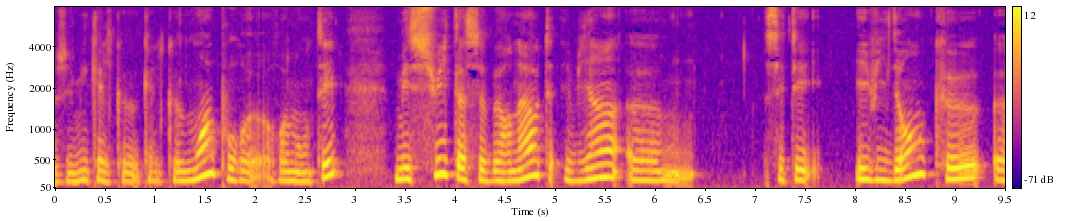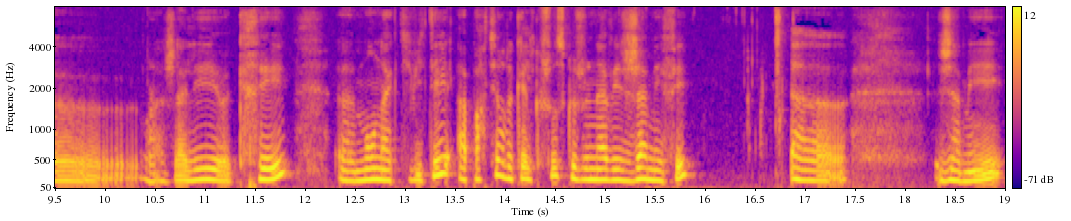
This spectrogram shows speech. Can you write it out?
J'ai mis quelques, quelques mois pour remonter. Mais suite à ce burn-out, eh bien, c'était évident que euh, voilà, j'allais euh, créer euh, mon activité à partir de quelque chose que je n'avais jamais fait. jamais,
